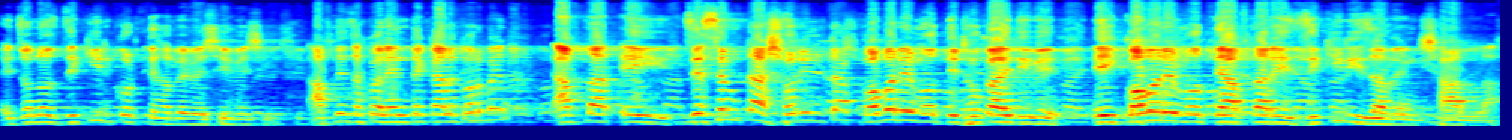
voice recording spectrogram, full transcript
এই জন্য জিকির করতে হবে বেশি বেশি। আপনি যখন ইন্তেকাল করবেন, আপনার এই জেসেমটা, শরীরটা কবরের মধ্যে ঢুকাই দিবে, এই কবরের মধ্যে আপনার এই জিকিরই যাবে ইনশাআল্লাহ।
